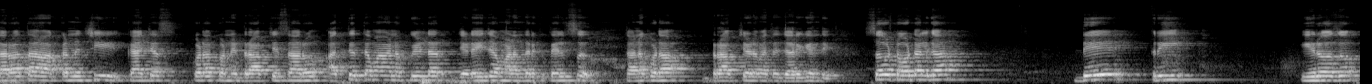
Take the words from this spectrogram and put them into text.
తర్వాత అక్కడ నుంచి క్యాచెస్ కూడా కొన్ని డ్రాప్ చేశారు. అత్యుత్తమమైన ఫీల్డర్ జడేజా మనందరికీ తెలుసు. తను కూడా డ్రాప్ చేయడం అయితే జరిగింది. సో టోటల్గా డే త్రీ ఈరోజు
